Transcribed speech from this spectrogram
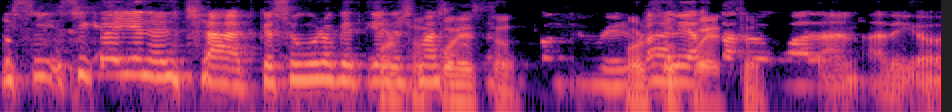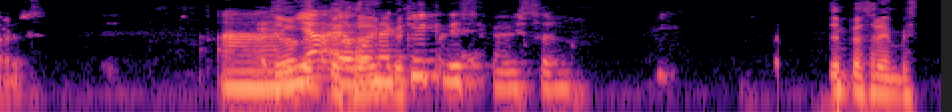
Y sí- sigue ahí en el chat, que seguro que tienes más que contribuir. Por vale, hasta supuesto. luego, Alan. Adiós. Que yeah, I wanna investigar. kick this person. empezar a investigar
